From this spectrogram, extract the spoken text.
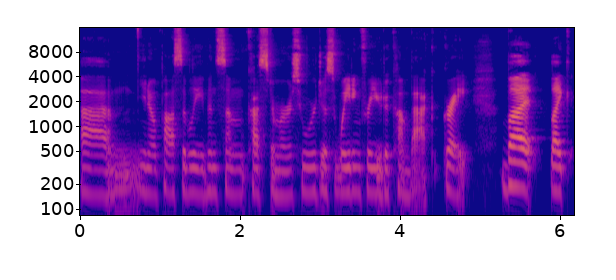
um, you know possibly even some customers who were just waiting for you to come back great but like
